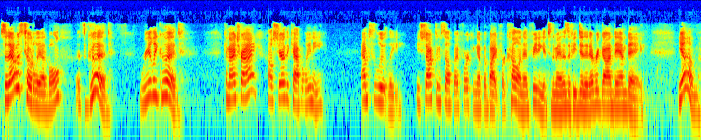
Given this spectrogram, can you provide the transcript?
So that was totally edible. It's good. Really good. Can I try? I'll share the capellini. Absolutely. He shocked himself by forking up a bite for Cullen and feeding it to the man as if he did it every goddamn day. Yum.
